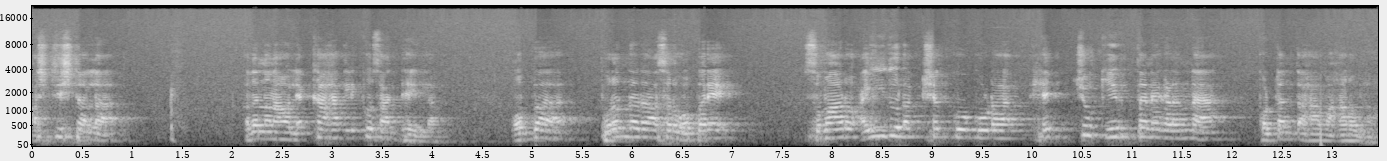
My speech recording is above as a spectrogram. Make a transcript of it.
ಅಷ್ಟಿಷ್ಟಲ್ಲ. ಅದನ್ನು ನಾವು ಲೆಕ್ಕ ಹಾಕಲಿಕ್ಕೂ ಸಾಧ್ಯ ಇಲ್ಲ. ಒಬ್ಬ ಪುರಂದರದಾಸರು ಒಬ್ಬರೇ ಸುಮಾರು ಐದು ಲಕ್ಷಕ್ಕೂ ಕೂಡ ಹೆಚ್ಚು ಕೀರ್ತನೆಗಳನ್ನು ಕೊಟ್ಟಂತಹ ಮಹಾನುಭಾವ.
